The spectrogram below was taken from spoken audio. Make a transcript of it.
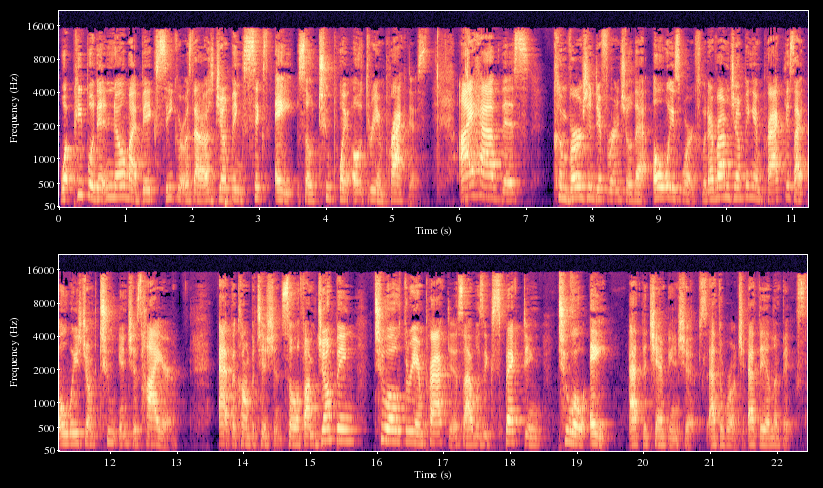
what people didn't know, my big secret was that I was jumping six eight, so two point oh three in practice. I have this conversion differential that always works. Whatever I'm jumping in practice, I always jump two inches higher at the competition. So if I'm jumping 203 in practice, I was expecting 208 at the championships, at the world, at the Olympics.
